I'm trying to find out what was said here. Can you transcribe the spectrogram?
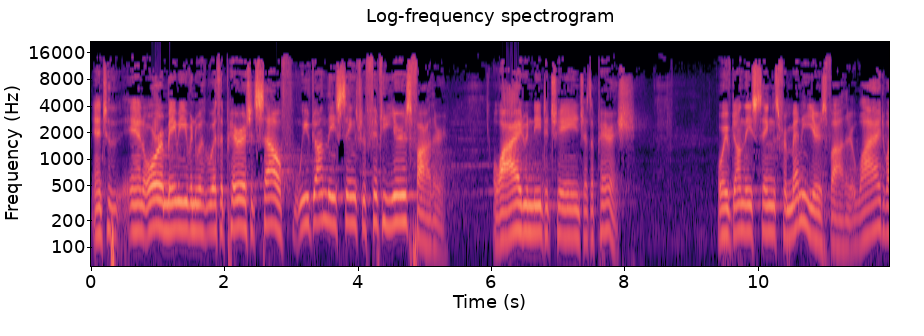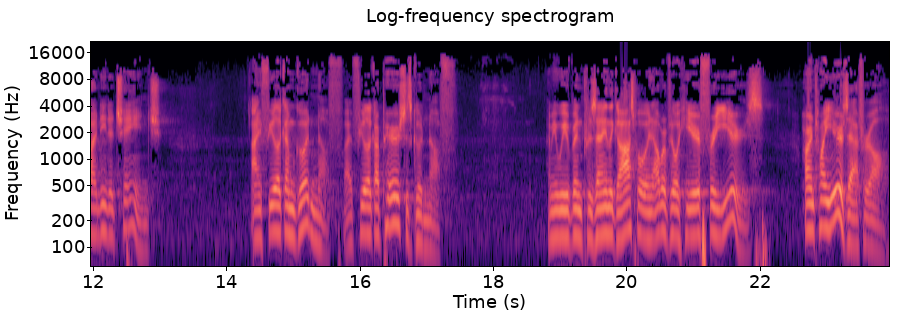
And, to, and or maybe even with, with the parish itself, we've done these things for 50 years, Father. Why do we need to change as a parish? Or we've done these things for many years, Father. Why do I need to change? I feel like I'm good enough. I feel like our parish is good enough. I mean, we've been presenting the gospel in Albertville here for years 120 years after all.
